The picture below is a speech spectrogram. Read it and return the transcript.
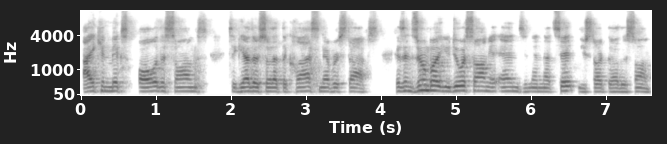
I can mix all of the songs together so that the class never stops. Because in Zumba, you do a song, it ends, and then that's it. You start the other song.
